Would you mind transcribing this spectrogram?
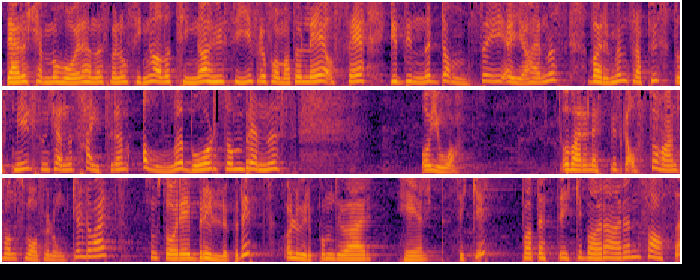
det er å kjemme håret hennes mellom fingra, Alle tinga hun sier for å få meg til å le og se gudinner danse i øya hennes. Varmen fra pust og smil som kjennes heitere enn alle bål som brennes. Og joa. Å være lesbisk er også å ha en sånn småfull onkel du vet, som står i bryllupet ditt og lurer på om du er helt sikker på at dette ikke bare er en fase.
